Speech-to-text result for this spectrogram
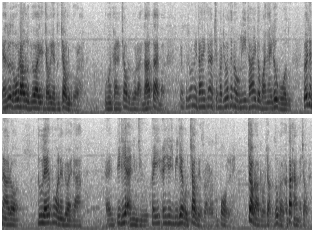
ရန်သူလို့သဘောထားလို့ပြောရတဲ့အကြောင်းရ तू ကြောက်လို့ပြောတာ तू ဝန်ခံကြောက်လို့ပြောတာလာတိုက်မှာ ပြောနေထားရင်ခဏထင်မပြောသင့်တော့ဘူးလေထားလိုက်တော့ဘာညာလုပ်ပေါ်သူပြောချင်တာကတော့သူလည်းပုံမှန်လည်းပြောရတာအဲ PDF NUG ကို NUG PDF ကိုကြောက်တယ်ဆိုတာတော့သူပေါ်တယ်ကြောက်တာတော့ကြောက်တယ်သူကအသက်ခံမှာကြောက်တယ်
